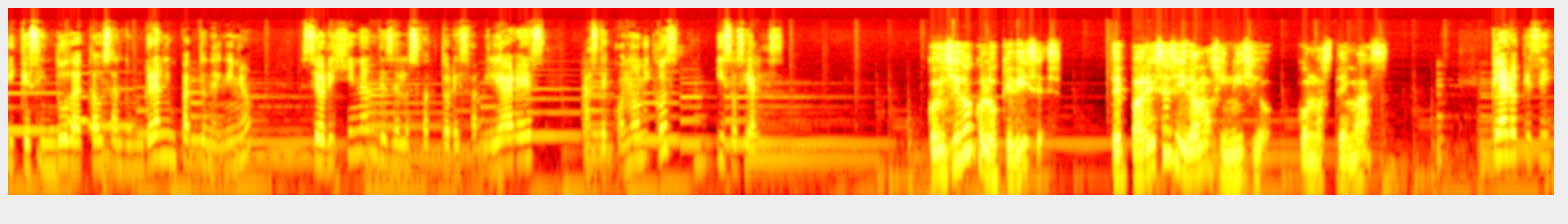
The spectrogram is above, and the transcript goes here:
y que sin duda causan un gran impacto en el niño se originan desde los factores familiares hasta económicos y sociales. Coincido con lo que dices. ¿Te parece si damos inicio con los temas? Claro que sí.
